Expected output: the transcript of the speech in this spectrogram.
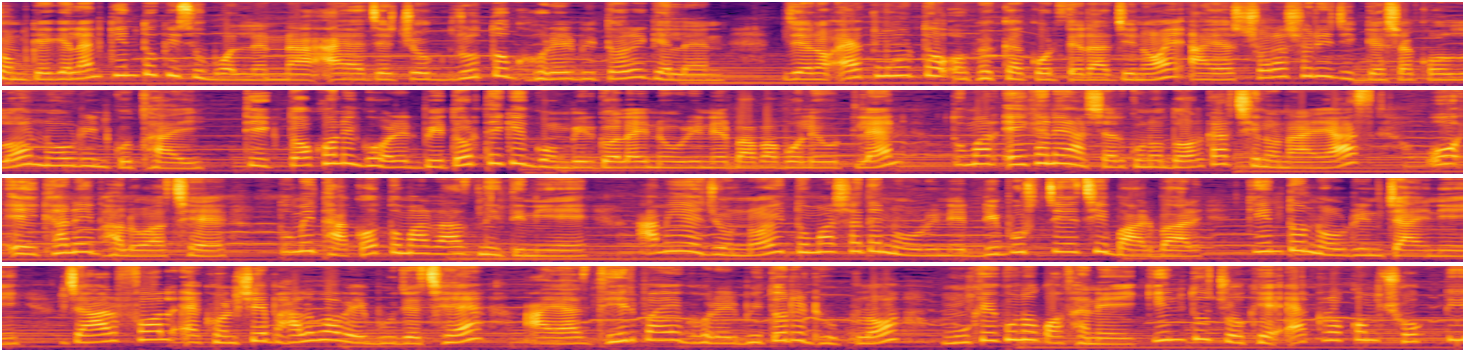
চমকে গেলেন, কিন্তু কিছু বললেন না। আয়াজের চোখ দ্রুত ঘোরের ভিতরে গেলেন। যেন এক মুহূর্ত অপেক্ষা করতে রাজি নয়, আয়াস সরাসরি জিজ্ঞাসা করল, নৌরিন কোথায়? ঠিক তখনই ঘরের ভিতর থেকে গম্ভীর গলায় নৌরিনের বাবা বলে উঠলেন, তোমার এখানে আসার কোনো দরকার ছিল না, আয়াস? ও এইখানেই ভালো আছে। তুমি থাকো তোমার রাজনীতি নিয়ে। আমি এজন্যই তোমার সাথে নৌরিনের ডিভোর্স চেয়েছি বারবার, কিন্তু নৌরিন চায়নি। যার ফল এখন সে ভালোভাবেই বুঝেছে আয়াস ধীর পায়ে ঘরের ভিতরে ঢুকলো, মুখে কোনো কথা নেই, কিন্তু চোখে একরকম শক্তি,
